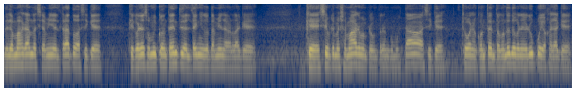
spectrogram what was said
de lo más grande hacia mí el trato, así que, que con eso muy contento y del técnico también, la verdad que, que siempre me llamaron, me preguntaron cómo estaba, así que, que bueno, contento, contento con el grupo y ojalá que,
